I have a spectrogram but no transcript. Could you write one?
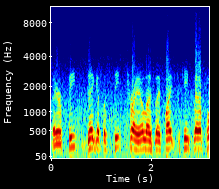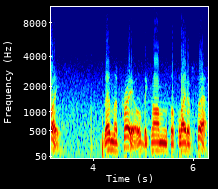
Their feet dig at the steep trail as they fight to keep their place. Then the trail becomes a flight of steps.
